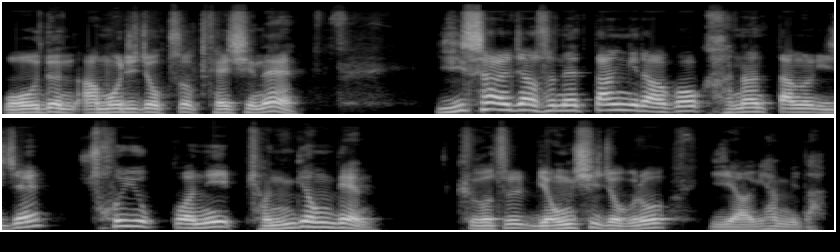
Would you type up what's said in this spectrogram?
모든 아모리 족속 대신에 이스라엘 자손의 땅이라고 가난 땅을 이제 소유권이 변경된 그것을 명시적으로 이야기합니다.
